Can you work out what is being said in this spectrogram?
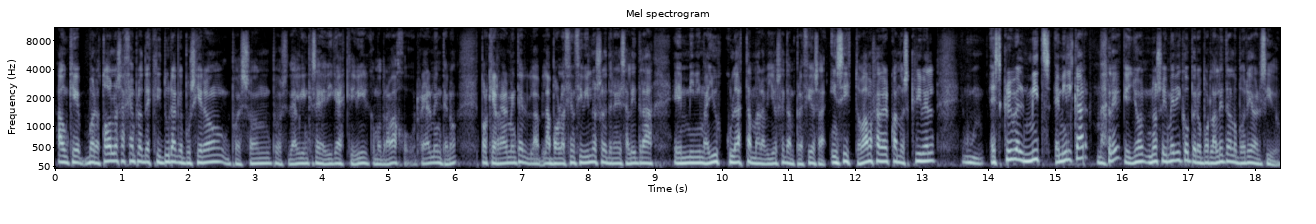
aunque, bueno, todos los ejemplos de escritura que pusieron, pues son pues, de alguien que se dedica a escribir como trabajo, realmente, ¿no? Porque realmente la, población civil no suele tener esa letra en mini mayúsculas tan maravillosa y tan preciosa. Insisto, vamos a ver cuando Scribble, mm, Scribble meets Emilcar, ¿vale? Que yo no soy médico, pero por la letra lo podría haber sido.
